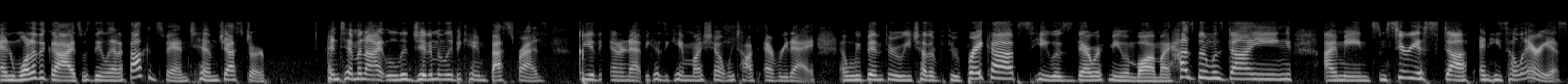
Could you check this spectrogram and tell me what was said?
And one of the guys was the Atlanta Falcons fan, Tim Jester. And Tim and I legitimately became best friends via the internet because he came on my show and we talked every day. And we've been through each other through breakups. He was there with me while my husband was dying. I mean, some serious stuff, and he's hilarious.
